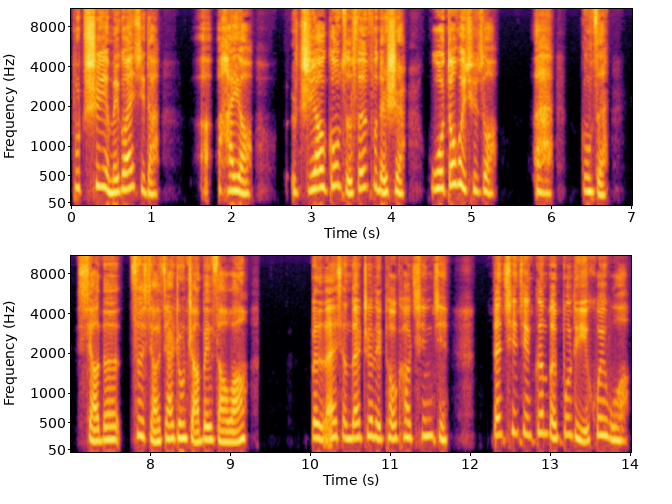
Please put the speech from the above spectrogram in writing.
不吃也没关系的。啊，还有，只要公子吩咐的事，我都会去做。啊，公子。小的自小家中长辈早亡，本来想在这里投靠亲戚，但亲戚根本不理会我。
